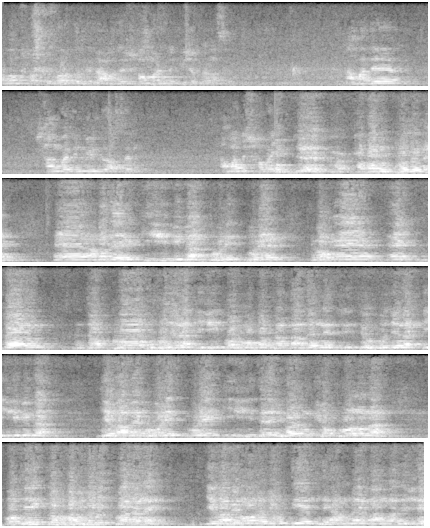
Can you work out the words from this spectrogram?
এবং সবচেয়ে বড় কথা হলো আমাদের সম্মানিত কৃষকগণ আছেন আমাদের সাংবাদিক বৃন্দ আছেন। আমাদের সবাই খাবার উৎপাদনে আমাদের কৃষি বিভাগ, ফরিদপুরের এবং একদল দক্ষ উপজেলা কৃষি কর্মকর্তা, তাদের নেতৃত্বে উপজেলা কৃষি বিভাগ। যেভাবে ফরিদপুরে কৃষিতে স্বয়ং সম্পূর্ণ না, অতিরিক্ত ফসল উৎপাদনে যেভাবে মনোযোগ দিয়েছে, আমরা বাংলাদেশে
